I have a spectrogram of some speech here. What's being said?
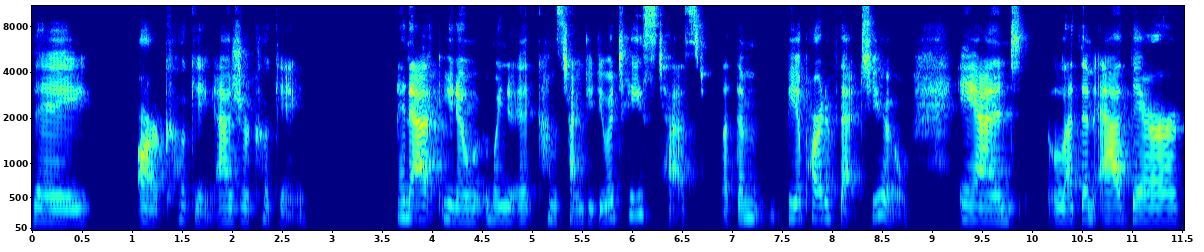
they are cooking, as you're cooking. And at, you know, when it comes time to do a taste test, let them be a part of that too. And let them add their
